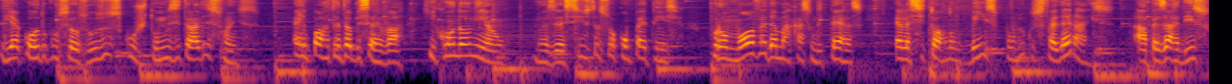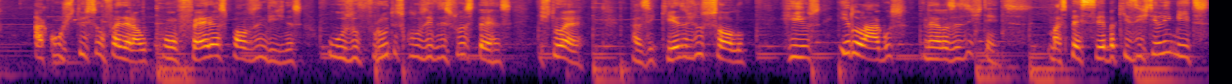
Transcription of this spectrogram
de acordo com seus usos, costumes e tradições. É importante observar que quando a União, no exercício da sua competência, promove a demarcação de terras, elas se tornam bens públicos federais. Apesar disso, a Constituição Federal confere aos povos indígenas o uso fruto exclusivo de suas terras, isto é, das riquezas do solo rios e lagos nelas existentes. Mas perceba que existem limites,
